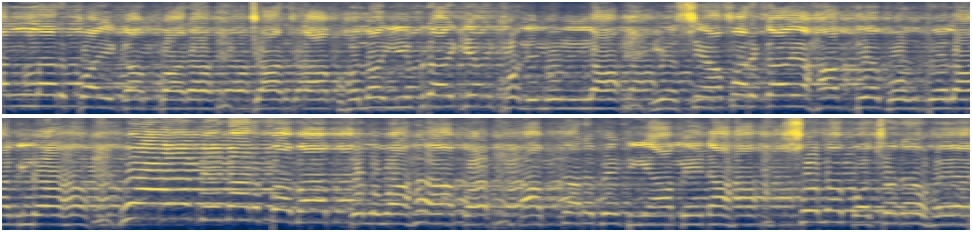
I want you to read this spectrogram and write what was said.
আল্লাহর পয়গাম্বার, যার নাম হলো ইব্রাহিম খলিলুল্লাহ। এসে আমার গায়ে হাত দিয়ে বলতে লাগল বাবা, আব্দুল ওয়াহাব, আপনার বেটি আমেনা ষোলো বছরের হয়ে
